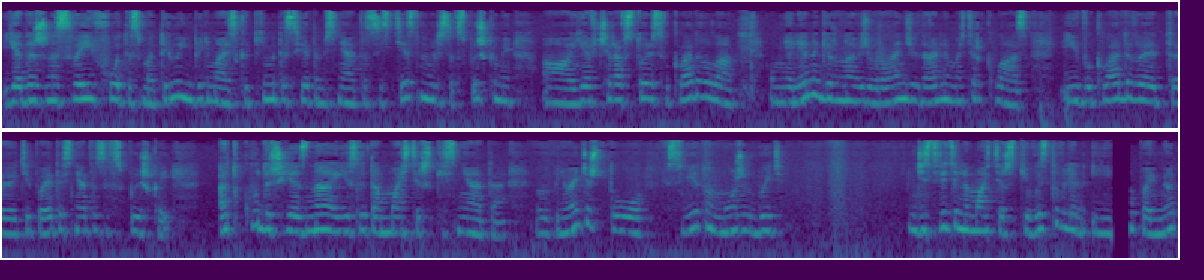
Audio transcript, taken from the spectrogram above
я даже на свои фото смотрю и не понимаю, с каким это светом снято, с естественным или со вспышками. А, я вчера в сторис выкладывала, у меня Лена Гернович брала индивидуальный мастер-класс и выкладывает, э, типа, это снято со вспышкой откуда же я знаю, если там мастерски снято? Вы понимаете, что свет, он может быть действительно мастерски выставлен, и поймет,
